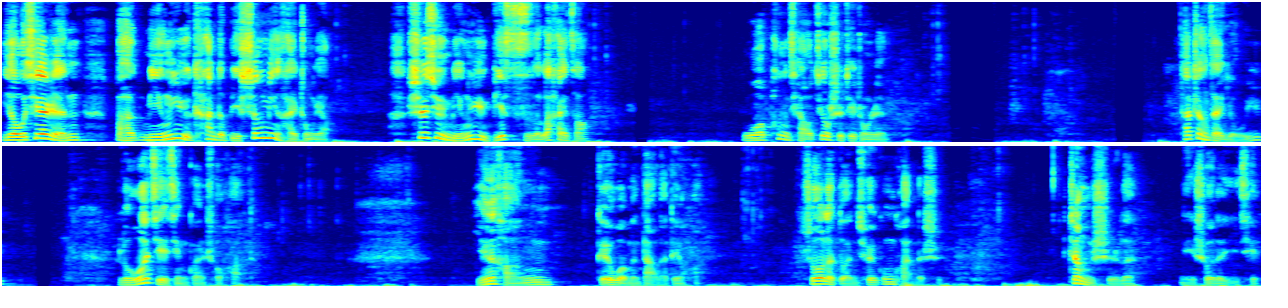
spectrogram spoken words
有些人把名誉看得比生命还重要，失去名誉比死了还糟。我碰巧就是这种人。”他正在犹豫，罗杰警官说话了：“银行。”给我们打了电话，说了短缺公款的事，证实了你说的一切。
